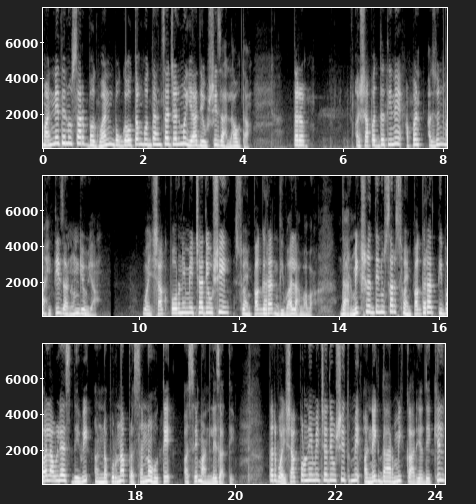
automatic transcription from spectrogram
मान्यतेनुसार भगवान बु- गौतम बुद्धांचा जन्म या दिवशी झाला होता. तर अशा पद्धतीने आपण अजून माहिती जाणून घेऊया. वैशाख पौर्णिमेच्या दिवशी स्वयंपाकघरात दिवा लावावा. धार्मिक श्रद्धेनुसार स्वयंपाकघरात दिवा लावल्यास देवी अन्नपूर्णा प्रसन्न होते असे मानले जाते. तर वैशाख पौर्णिमेच्या दिवशी तुम्ही अनेक धार्मिक कार्य देखील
